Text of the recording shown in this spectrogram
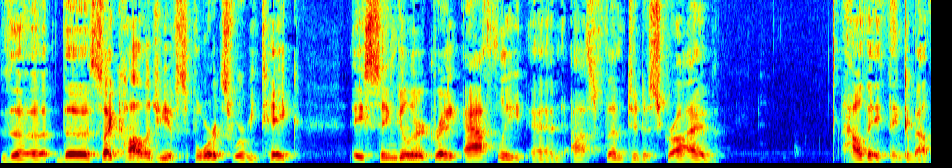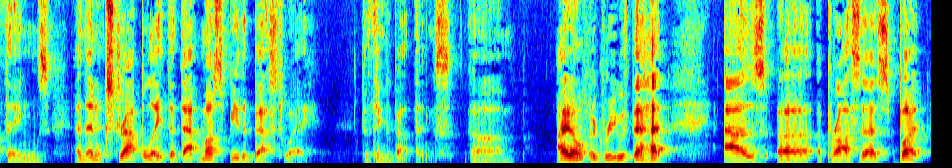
the the psychology of sports where we take a singular great athlete and ask them to describe how they think about things and then extrapolate that that must be the best way to think about things. Um, I don't agree with that as a, a process, but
